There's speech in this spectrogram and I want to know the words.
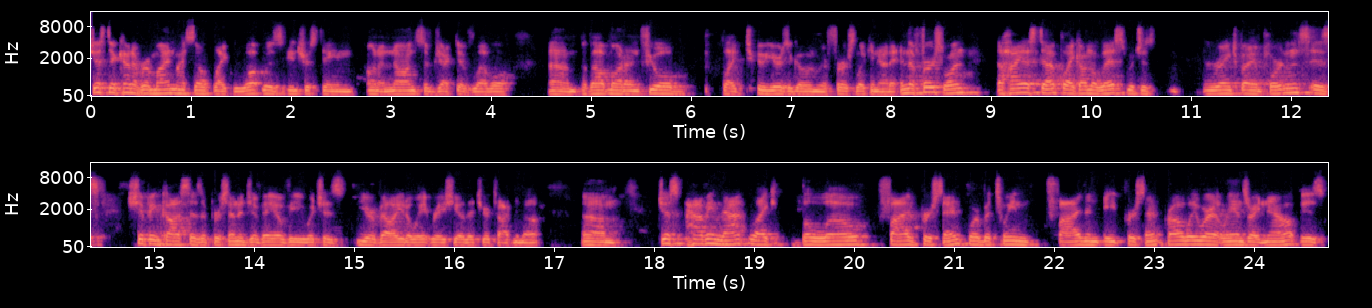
just to kind of remind myself like what was interesting on a non-subjective level um, about modern fuel like two years ago when we were first looking at it. And the first one, the highest up like on the list, which is ranked by importance, is shipping costs as a percentage of AOV, which is your value to weight ratio that you're talking about. Um, just having that like below 5% or between 5 and 8%, probably where it lands right now, is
